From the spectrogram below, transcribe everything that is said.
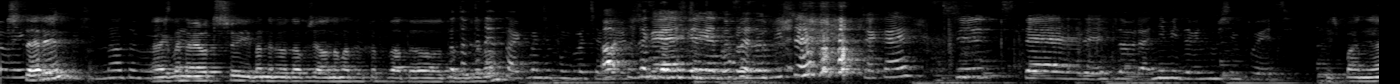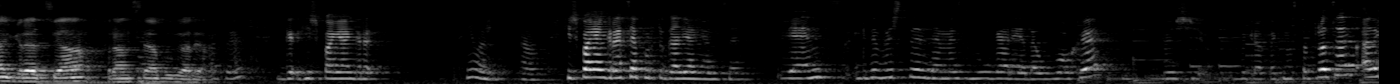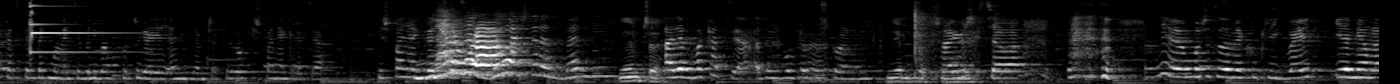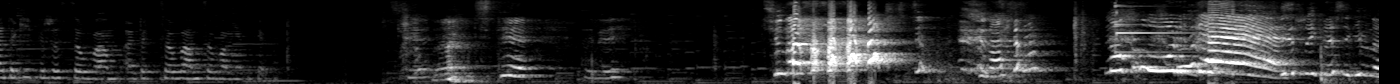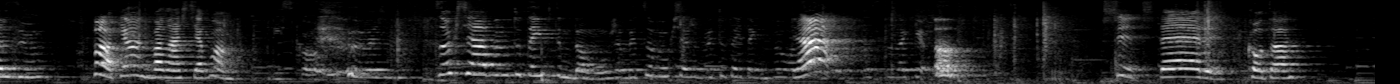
Cztery? No to było A jak cztery. będę miał trzy i będę miał dobrze, a ona ma tylko dwa, to, to No to wtedy tak, będzie punkt dla ciebie. O, to czekaj, jeszcze jedno sobie dopiszę. Czekaj. Trzy, cztery. Dobra, nie widzę, więc musimy powiedzieć. Hiszpania, Grecja, Francja, Bułgaria. A ty? Hiszpania, Gre... Ty nie masz... A. Hiszpania, Grecja, Portugalia, Niemcy. Więc gdybyś ty zamiast Bułgarii dał Włochy, byś wygrał tak na 100%, ale Kacper i tak ma więcej, bo nie byłam w Portugalii ani w Niemczech, tylko Hiszpania, Grecja. Hiszpania, Nie, Grecja, byłaś teraz w Berlin? W Niemczech. ale w wakacje, a to już było w roku A. szkolnym. W Niemczech Tak już chciała. nie wiem, może to dam jako clickbait. Ile miałam lat, jak się pierwsze całowałam, ale tak całowałam, całowałam, nie takie... Trzy, cztery. Trzynaście? No kurde! W pierwszej klasie gimnazjum. Fuck, ja mam 12, ja byłam blisko. Co chciałabym tutaj w tym domu? Żeby, co bym chciała, żeby tutaj tak było? Ja? Po prostu takie... O! Trzy, cztery. Kota.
